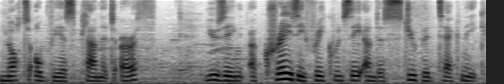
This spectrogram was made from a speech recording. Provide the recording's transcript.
not obvious planet Earth using a crazy frequency and a stupid technique.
